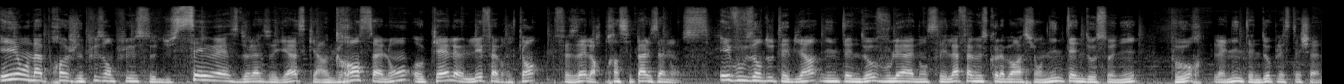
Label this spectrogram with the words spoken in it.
Et on approche de plus en plus du CES de Las Vegas qui est un grand salon auquel les fabricants faisaient leurs principales annonces. Et vous vous en doutez bien, Nintendo voulait annoncer la fameuse collaboration Nintendo-Sony pour la Nintendo PlayStation.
